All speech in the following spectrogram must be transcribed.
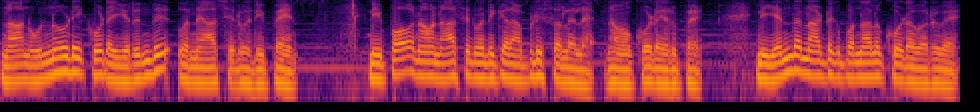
நான் உன்னோட கூட இருந்து உன்னை ஆசிர்வதிப்பேன். நீ போ நான் உன்னை ஆசீர்வதிக்கிறேன். அப்படி சொல்லலை. நான் உன் கூட இருப்பேன். நீ எந்த நாட்டுக்கு போனாலும் கூட வருவேன்.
